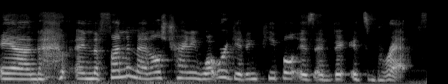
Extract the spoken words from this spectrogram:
And in the fundamentals training, what we're giving people is a it's breadth,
